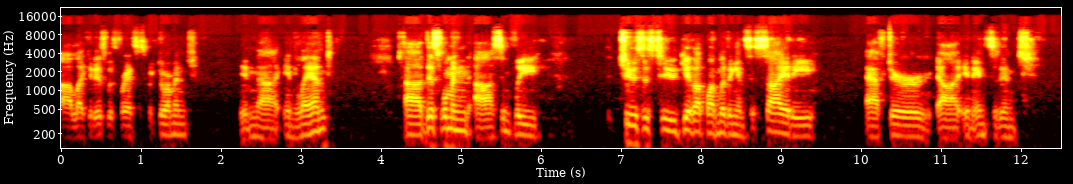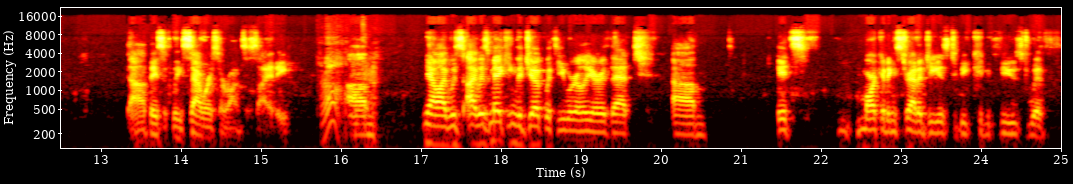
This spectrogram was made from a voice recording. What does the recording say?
uh, like it is with Frances McDormand in uh, in Land. Uh, this woman uh, simply chooses to give up on living in society after an incident basically sours her on society. Oh. Okay. Um, now I was I was making the joke with you earlier that um, its marketing strategy is to be confused with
